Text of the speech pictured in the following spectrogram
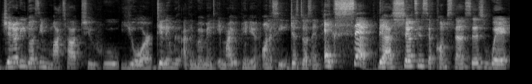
Generally doesn't matter to who you're dealing with at the moment in my opinion. Honestly it just doesn't. Except there are certain circumstances where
